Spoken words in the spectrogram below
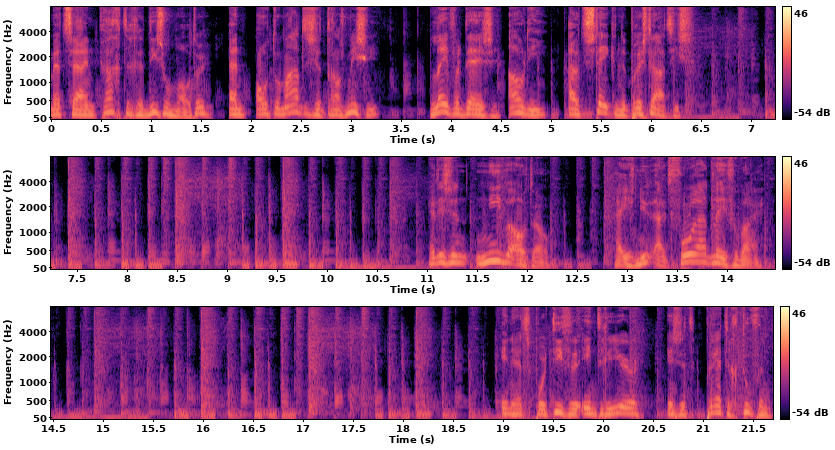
Met zijn krachtige dieselmotor en automatische transmissie levert deze Audi uitstekende prestaties. Het is een nieuwe auto. Hij is nu uit voorraad leverbaar. In het sportieve interieur is het prettig toeven,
